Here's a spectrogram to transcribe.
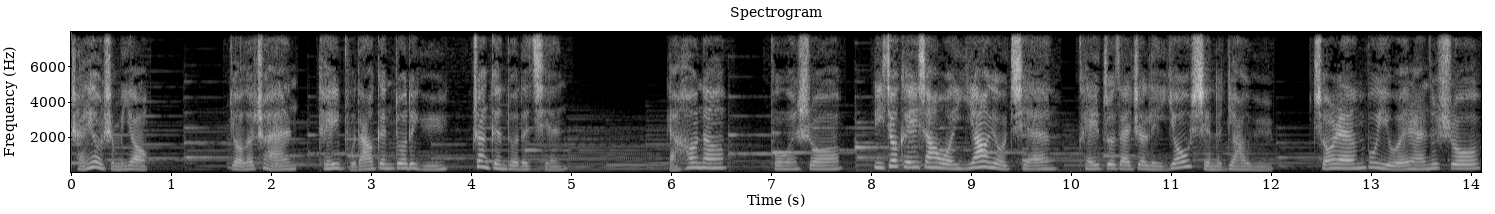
船有什么用？有了船，可以捕到更多的鱼，赚更多的钱。然后呢？富翁说：“你就可以像我一样有钱，可以坐在这里悠闲的钓鱼。”穷人不以为然地说：“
